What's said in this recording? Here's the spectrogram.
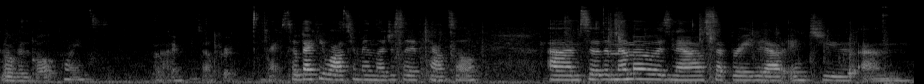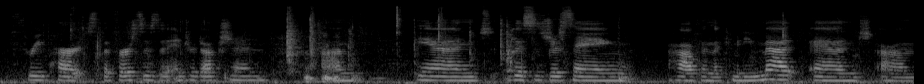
go over the bullet points. Okay, Um, So, great. Okay, so Becky Wasserman, Legislative Council. Um, so the memo is now separated out into, um, three parts. The first is the introduction, um, and this is just saying how often the committee met and, um,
